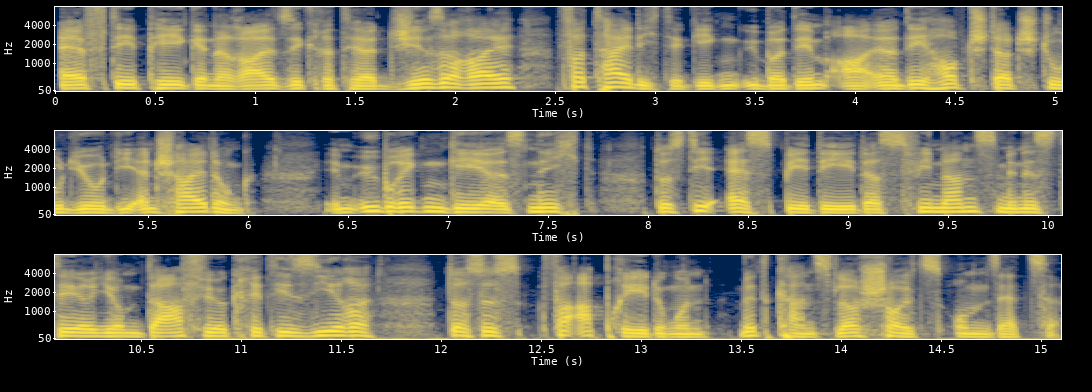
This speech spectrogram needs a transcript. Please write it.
FDP-Generalsekretär Gierserei verteidigte gegenüber dem ARD-Hauptstadtstudio die Entscheidung. Im Übrigen gehe es nicht, dass die SPD das Finanzministerium dafür kritisiere, dass es Verabredungen mit Kanzler Scholz umsetze.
